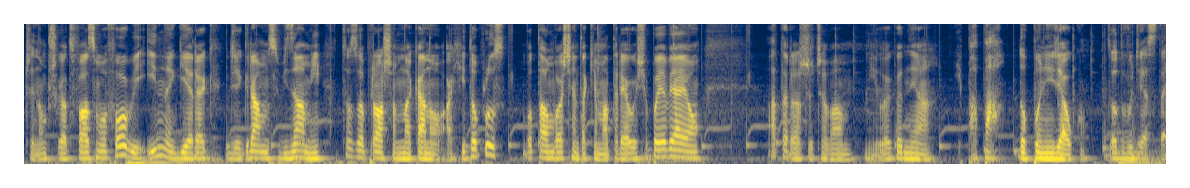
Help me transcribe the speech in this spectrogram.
czy na przykład Phasmophobie i innych gierek, gdzie gram z widzami, to zapraszam na kanał Achito Plus, bo tam właśnie takie materiały się pojawiają. A teraz życzę wam miłego dnia i papa do poniedziałku do 20.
